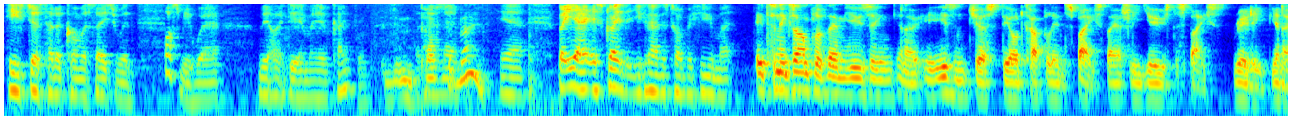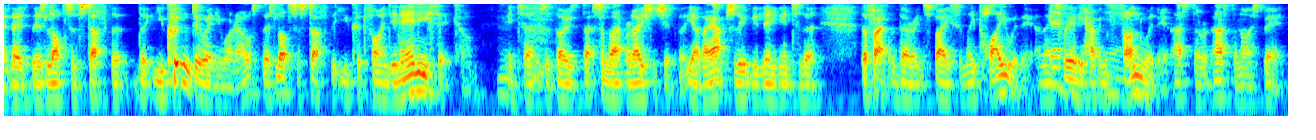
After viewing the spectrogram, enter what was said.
he's just had a conversation with, possibly where the idea may have came from. I don't know. Possibly. Yeah, but yeah, it's great that you can have this type of humour. it's an example of them using, you know, it isn't just the odd couple in space. They actually use the space, really. You know, there's there's lots of stuff that, that you couldn't do anywhere else. There's lots of stuff that you could find in any sitcom in terms of those that some of that relationship. But yeah, they absolutely lean into the the fact that they're in space and they play with it and they're clearly having yeah. fun with it. That's the that's the nice bit.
